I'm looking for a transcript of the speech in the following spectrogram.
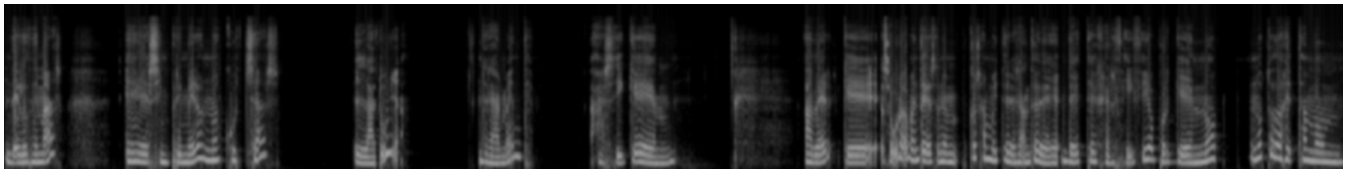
de los demás, eh, sin primero no escuchas la tuya, realmente. Así que mm, a ver, que seguramente salen cosas muy interesantes de, este ejercicio porque no, no todos estamos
